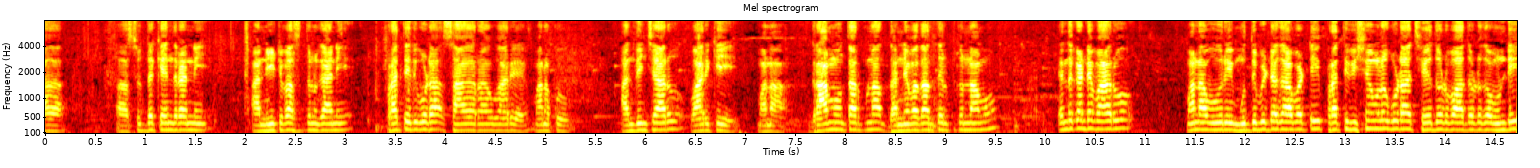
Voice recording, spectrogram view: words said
ఆ శుద్ధ కేంద్రాన్ని ఆ నీటి వసతులు కానీ ప్రతిది కూడా సాగర్రావు గారే మనకు అందించారు. వారికి మన గ్రామం తరఫున ధన్యవాదాలు తెలుపుతున్నాము. ఎందుకంటే వారు మన ఊరి ముద్దుబిడ్డ కాబట్టి ప్రతి విషయంలో కూడా చేదోడు బాదోడుగా ఉండి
